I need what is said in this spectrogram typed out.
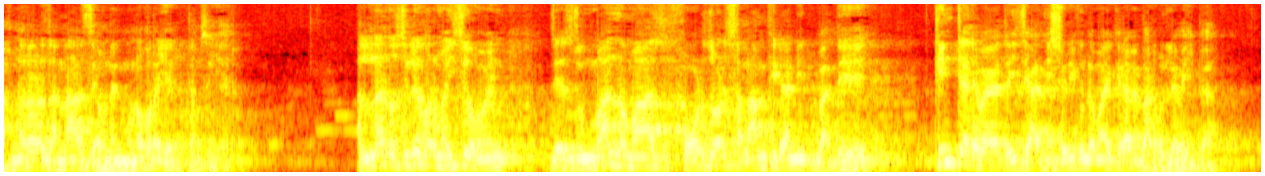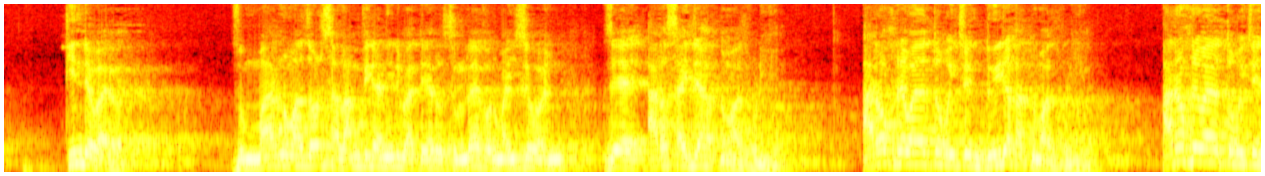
আপনার জানা আছে, অনেক মনে করাই যাইতাম সাইয়ার আল্লাহ রসুলে ফরমাইছেন যে জুম্মান নমাজ ফরজর সালাম ফিরানির বাদে তিনটা রেবায়ত আইছে আদি শরীফ উলামায়ে কেরামে বার করলে ভাইবা তিন রেবায়ত জুম্মার নমাজর সালাম ফিরানির বাদে রসুল্লাহ ফরমাইছেন যে আরও চার রাখাত নমাজ পড়িও। আরক রেবায়ত হইছেন দুই রাখাত নমাজ পড়িও। আরক রেবায়ত হইছেন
